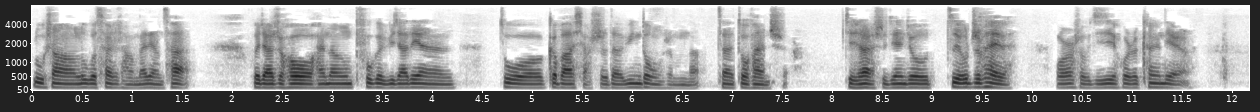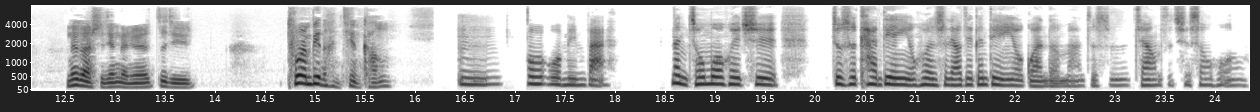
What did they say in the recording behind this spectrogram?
路上路过菜市场买点菜，回家之后还能铺个瑜伽垫，做个把小时的运动什么的，再做饭吃。接下来时间就自由支配呗，玩玩手机或者看看电影。那段时间感觉自己突然变得很健康。嗯，我我明白。那你周末会去就是看电影或者是了解跟电影有关的吗？就是这样子去生活？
